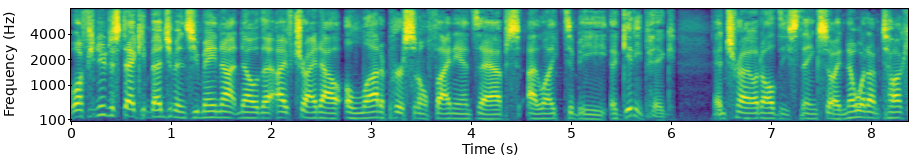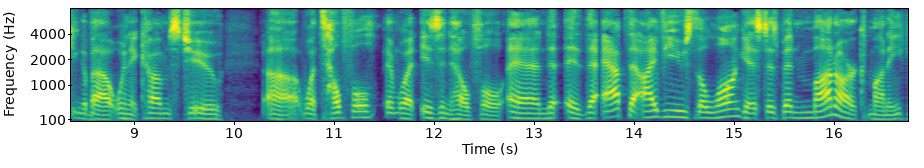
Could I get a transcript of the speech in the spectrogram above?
Well, if you're new to Stacking Benjamins, you may not know that I've tried out a lot of personal finance apps. I like to be a guinea pig and try out all these things, so I know what I'm talking about when it comes to uh, what's helpful and what isn't helpful. And uh, the app that I've used the longest has been Monarch Money.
